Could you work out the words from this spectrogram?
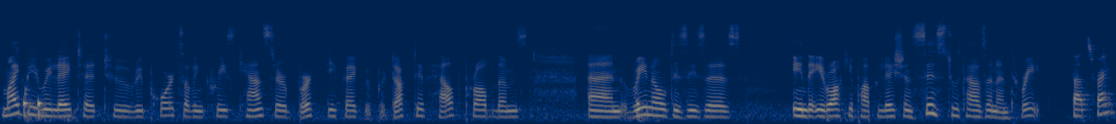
might be related to reports of increased cancer, birth defect, reproductive health problems, and renal diseases in the Iraqi population since 2003. That's right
